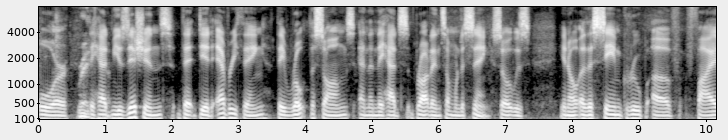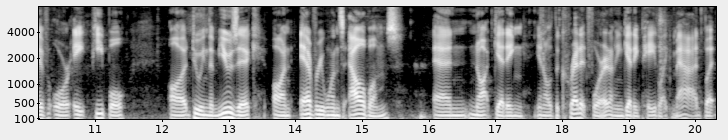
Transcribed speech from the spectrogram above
Or Right. they had musicians that did everything. They wrote the songs and then they had brought in someone to sing. So it was you know uh, the same group of five or eight people uh, doing the music on everyone's albums and not getting you know the credit for it. I mean getting paid like mad but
